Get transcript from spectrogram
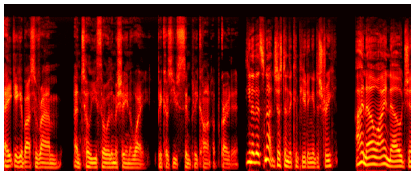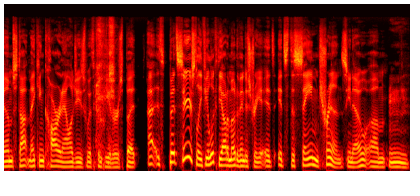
eight gigabytes of RAM until you throw the machine away because you simply can't upgrade it. You know, that's not just in the computing industry. I know, I know, Jim. Stop making car analogies with computers, but uh, but seriously, if you look at the automotive industry, it's it's the same trends. You know, um, mm.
